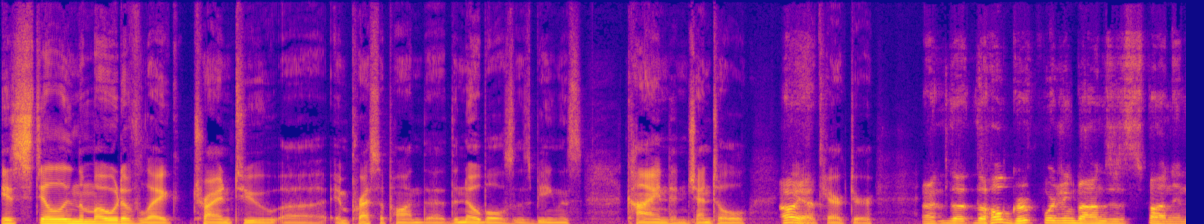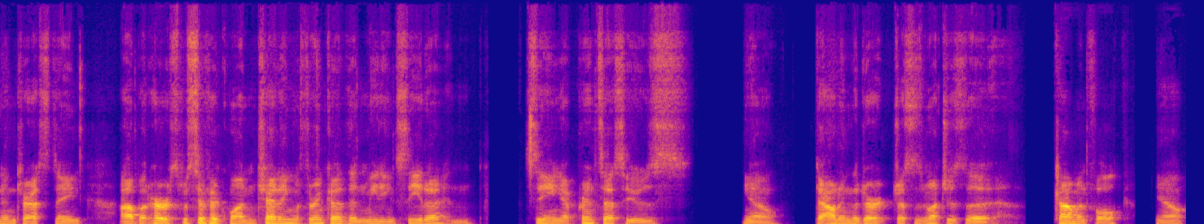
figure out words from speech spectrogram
is still in the mode of like trying to uh, impress upon the the nobles as being this kind and gentle Oh you yeah, know, character. Uh, the the whole group forging bonds is fun and interesting, uh, but her specific one, chatting with Rinkah, then meeting Sita and seeing a princess who's, you know, down in the dirt just as much as the common folk, you know,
